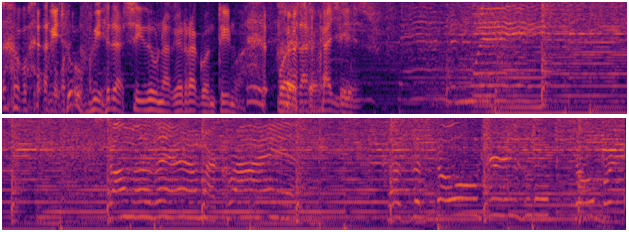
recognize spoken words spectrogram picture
hubiera, hubiera sido una guerra continua. En las ser, calles. sí. The soldiers look so brave.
